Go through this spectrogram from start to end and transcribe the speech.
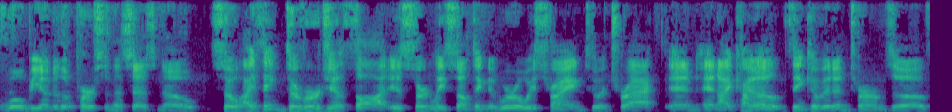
we'll be under the person that says no. So i think divergent thought is certainly something that we're always trying to attract. And and i kind of think of it in terms of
